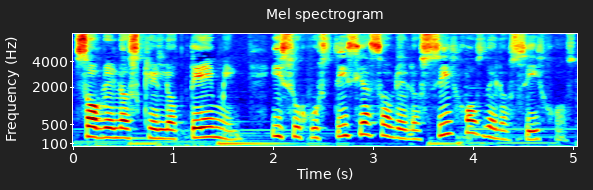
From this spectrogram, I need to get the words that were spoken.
sobre los que lo temen y su justicia sobre los hijos de los hijos,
